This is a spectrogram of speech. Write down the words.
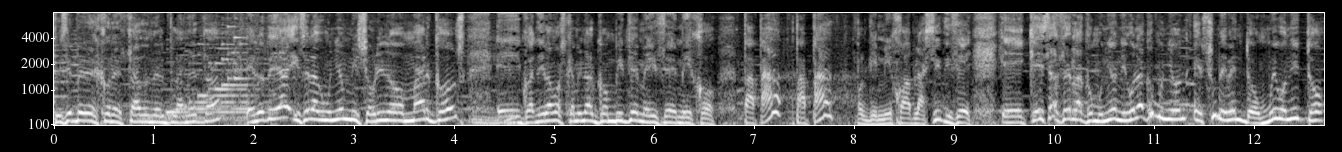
Tú siempre desconectado en el planeta. El otro día hizo la comunión mi sobrino Marcos. eh, y cuando íbamos camino al convite, me dice mi hijo, papá, papá, porque mi hijo habla así, dice, eh, ¿qué es hacer la comunión? Digo, la comunión es un evento muy bonito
